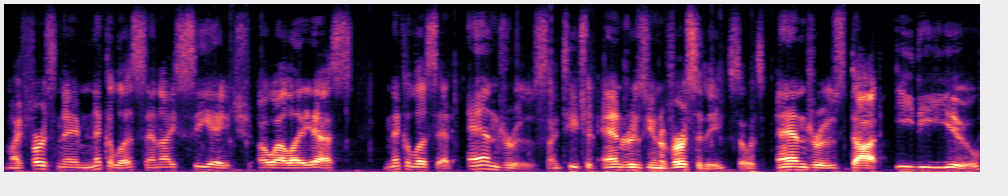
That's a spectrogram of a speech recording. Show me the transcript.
my first name, Nicholas, N I C H O L A S, Nicholas at Andrews. I teach at Andrews University, so it's andrews.edu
